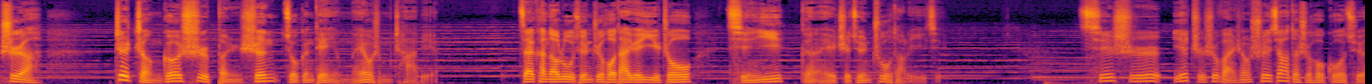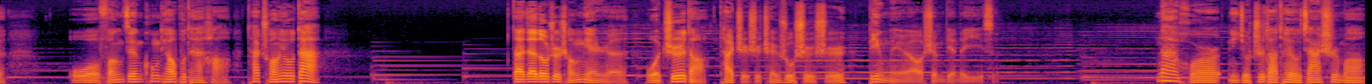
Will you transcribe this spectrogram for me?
是啊。这整个事本身就跟电影没有什么差别。在看到陆群之后，大约一周，秦一跟 H 君住到了一起。其实也只是晚上睡觉的时候过去。我房间空调不太好，他床又大。大家都是成年人，我知道他只是陈述事实，并没有要申辩的意思。那会儿你就知道他有家室吗？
